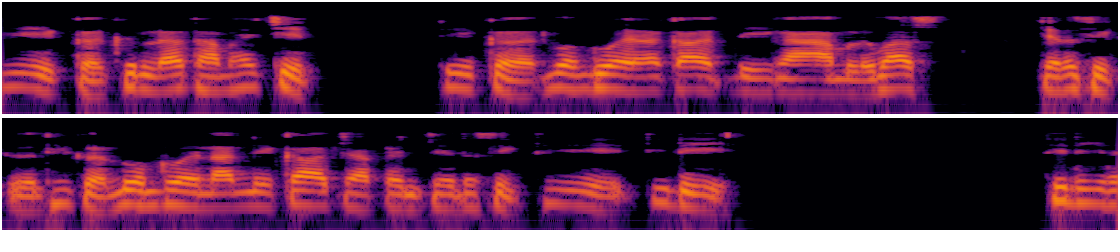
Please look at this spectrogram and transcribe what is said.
ที่เกิดขึ้นแล้วทำให้จิตที่เกิดร่วมด้วยก็ดีงาม หรือว่าเจตสิกอื่นที่เกิดร่วมด้วยนั้นนี่ก็จะเป็นเจตสิกที่ที่ดี ที่ดีใน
